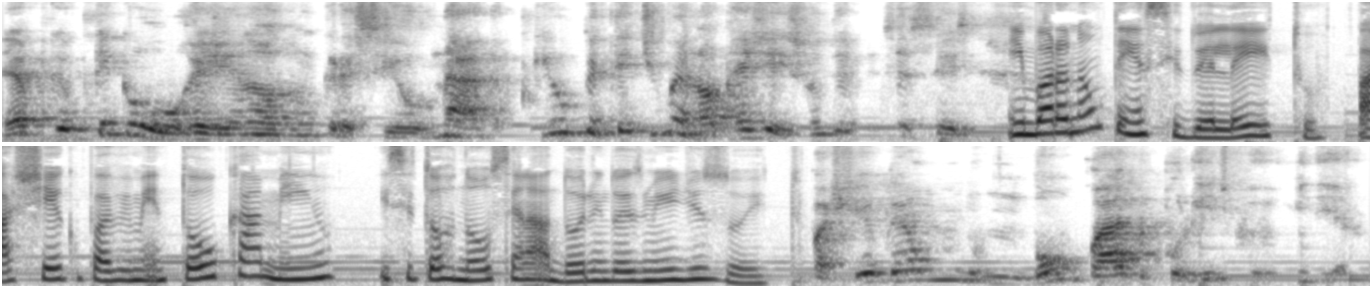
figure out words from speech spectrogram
É porque por que, que o Reginaldo não cresceu nada? Porque o PT tinha uma enorme rejeição em 2016. Embora não tenha sido eleito, Pacheco pavimentou o caminho e se tornou senador em 2018. Pacheco é um, um bom quadro político mineiro.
